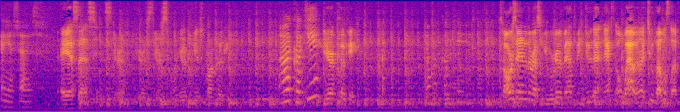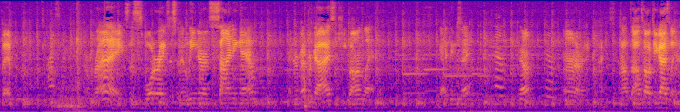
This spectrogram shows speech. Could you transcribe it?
ASS. ASS. Yes, you're, a- you're, a- you're, smart, you're, you're a smart cookie. I'm a cookie? You're a cookie. I'm a cookie? Tarzan to the rescue. We're gonna have to do that next. Oh wow, we only have two levels left, babe. Awesome. Right. So this is WaterExodus and Alinerd signing out. And remember, guys, keep on laughing. You got anything to say? No, No. no. All right. I'll, I'll talk to you guys later.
